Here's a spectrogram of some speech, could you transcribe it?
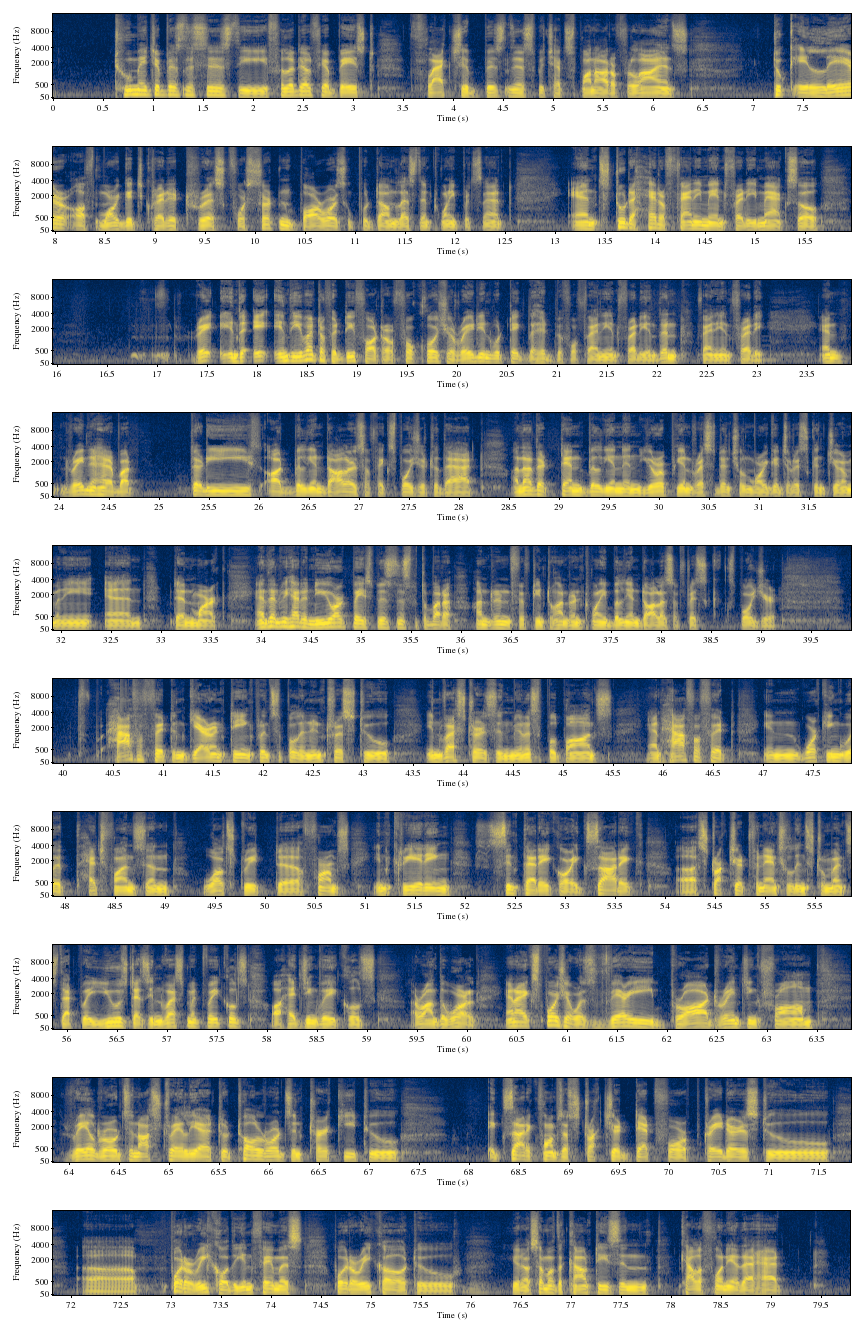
two major businesses: the Philadelphia-based flagship business, which had spun out of Reliance, took a layer of mortgage credit risk for certain borrowers who put down less than 20% and stood ahead of Fannie Mae and Freddie Mac. So, in the, in the event of a default or foreclosure, Radian would take the hit before Fannie and Freddie and then Fannie and Freddie. And Radian had about 30 odd billion dollars of exposure to that, another 10 billion in European residential mortgage risk in Germany and Denmark. And then we had a New York based business with about 115 to 120 billion dollars of risk exposure. Half of it in guaranteeing principal and interest to investors in municipal bonds, and half of it in working with hedge funds and Wall Street uh, firms in creating synthetic or exotic uh, structured financial instruments that were used as investment vehicles or hedging vehicles around the world. And our exposure was very broad, ranging from railroads in Australia to toll roads in Turkey to exotic forms of structured debt for traders to uh, Puerto Rico, the infamous Puerto Rico, to you know some of the counties in California that had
